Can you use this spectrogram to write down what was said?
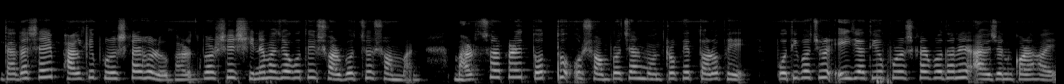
দাদা সাহেব ফালকে পুরস্কার হল ভারতবর্ষের সিনেমা জগতের সর্বোচ্চ সম্মান। ভারত সরকারের তথ্য ও সম্প্রচার মন্ত্রকের তরফে প্রতি বছর এই জাতীয় পুরস্কার প্রদানের আয়োজন করা হয়।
